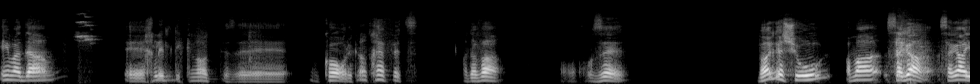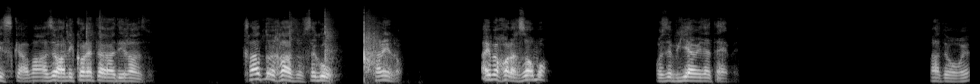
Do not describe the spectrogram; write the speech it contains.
אם אדם אה, החליט לקנות איזה, מקור, לקנות חפץ, או דבר, או חוזה, ברגע שהוא אמר, סגר, סגר עסקה, אמר, זהו, אני קונה את הדירה הזאת. החלטנו, החלטנו, סגור, קנינו. האם יכול לחזור בו? או זה פגיעה במידת האמת? מה אתם אומרים?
